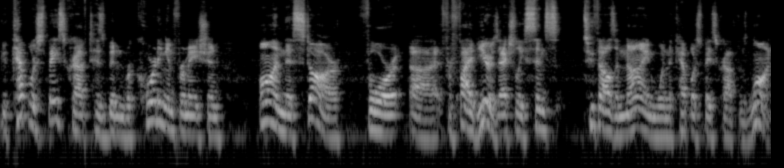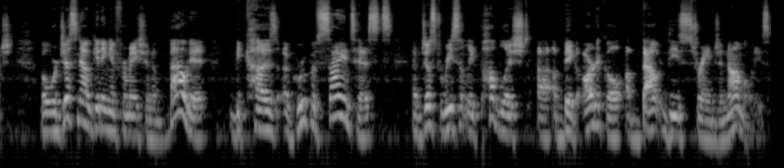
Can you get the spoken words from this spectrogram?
the Kepler spacecraft has been recording information on this star for, uh, for five years, actually since 2009 when the Kepler spacecraft was launched. But we're just now getting information about it because a group of scientists have just recently published uh, a big article about these strange anomalies.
